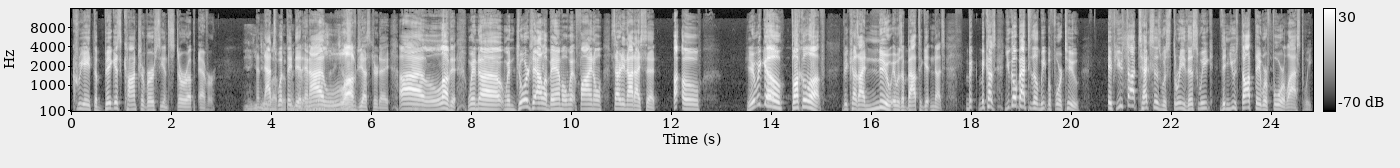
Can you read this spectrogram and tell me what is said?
create the biggest controversy and stir up ever. Yeah, and that's what they did, and I yells at each other. loved yesterday. I loved it when uh, when Georgia Alabama went final Saturday night. I said, "Uh oh, here we go, buckle up," because I knew it was about to get nuts. Be- because you go back to the week before too. If you thought Texas was three this week, then you thought they were four last week.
